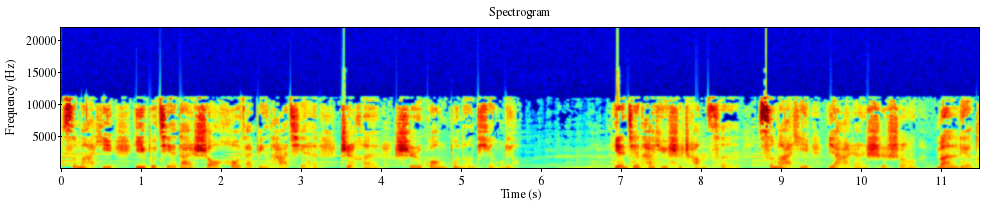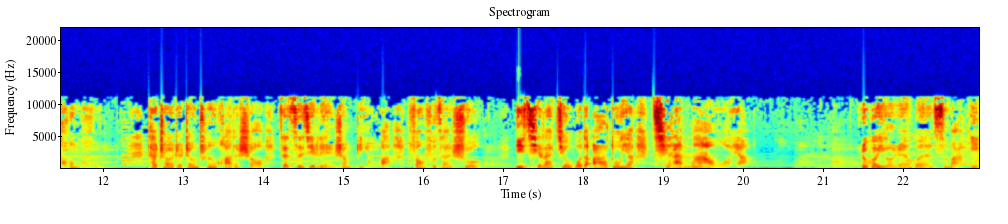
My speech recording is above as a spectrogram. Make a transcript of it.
司马懿衣不解带守候在病榻前，只恨时光不能停留。眼见他与世长辞，司马懿哑然失声，满脸通红。他抓着张春华的手，在自己脸上比划，仿佛在说：“你起来揪我的耳朵呀，起来骂我呀。”如果有人问司马懿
